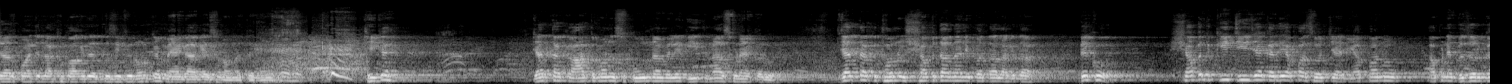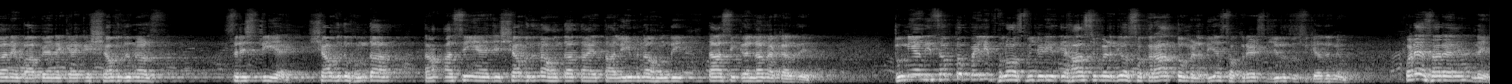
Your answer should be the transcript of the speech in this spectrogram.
ਚਾਰ 5 ਲੱਖ ਮੰਗਦੇ ਤੁਸੀਂ, ਫਿਰ ਉਹਨੂੰ ਕਿ ਮੈਂ ਗਾ ਕੇ ਸੁਣਾਉਣਾ ਤੈਨੂੰ। ਠੀਕ ਹੈ? ਜਦ ਤੱਕ ਆਤਮਾ ਨੂੰ ਸਕੂਨ ਨਾ ਮਿਲੇ, ਗੀਤ ਨਾ ਸੁਣਿਆ ਕਰੋ। ਜਦ ਤੱਕ ਤੁਹਾਨੂੰ ਸ਼ਬਦਾਂ ਦਾ ਨਹੀਂ ਪਤਾ ਲੱਗਦਾ। ਦੇਖੋ, ਸ਼ਬਦ ਕੀ ਚੀਜ਼ ਹੈ, ਕਦੇ ਆਪਾਂ ਸੋਚਿਆ ਨਹੀਂ। ਆਪਾਂ ਨੂੰ ਆਪਣੇ ਬਜ਼ੁਰਗਾਂ ਨੇ, ਬਾਬਿਆਂ ਨੇ ਕਿਹਾ ਕਿ ਸ਼ਬਦ ਨਾਲ ਸ੍ਰਿਸ਼ਟੀ ਹੈ। ਸ਼ਬਦ ਹੁੰਦਾ ਤਾਂ ਅਸੀਂ ਹੈ ਜੇ ਸ਼ਬਦ ਨਾ ਹੁੰਦਾ ਤਾਂ ਇਹ ਤਾਲੀਮ ਨਾ ਹੁੰਦੀ, ਤਾਂ ਅਸੀਂ ਗੱਲਾਂ ਨਾ ਕਰਦੇ। ਦੁਨੀਆ ਦੀ ਸਭ ਤੋਂ ਪਹਿਲੀ ਫਿਲਾਸਫੀ ਜਿਹੜੀ ਇਤਿਹਾਸ 'ਚ ਮਿਲਦੀ ਹੈ, ਉਹ ਸੁਕਰਾਤ ਤੋਂ ਮਿਲਦੀ ਹੈ। ਸੁਕਰੇਟਸ ਜਿਹਨੂੰ ਤੁਸੀਂ ਕਹਿੰਦੇ ਹੋ। ਪੜਿਆ ਸਾਰਿਆਂ ਨੇ? ਨਹੀਂ।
